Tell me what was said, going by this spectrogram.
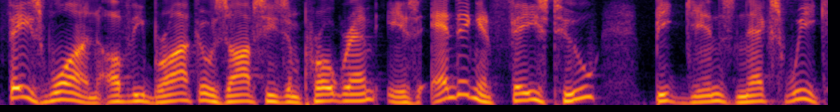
Phase one of the Broncos offseason program is ending, and phase two begins next week.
